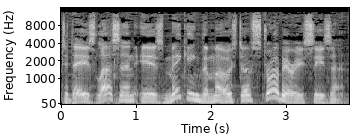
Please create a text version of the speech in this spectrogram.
Today's lesson is making the most of strawberry season.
